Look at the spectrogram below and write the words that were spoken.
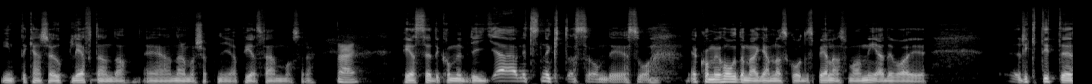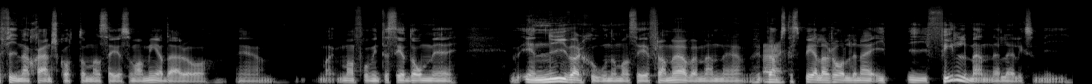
inte kanske har upplevt den då, eh, när de har köpt nya PS5 och sådär. Nej. PC, det kommer bli jävligt snyggt alltså, om det är så. Jag kommer ihåg de här gamla skådespelarna som var med. Det var ju riktigt eh, fina stjärnskott om man säger som var med där. Och, eh, man, man, får inte se dem i, i, en ny version om man säger framöver. Men eh, vem ska spela rollerna i, i filmen eller liksom i,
